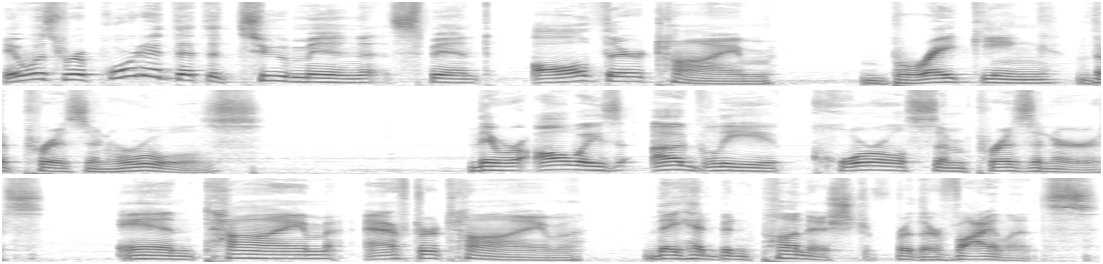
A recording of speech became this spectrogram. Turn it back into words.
It was reported that the two men spent all their time breaking the prison rules. They were always ugly, quarrelsome prisoners, and time after time, they had been punished for their violence.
